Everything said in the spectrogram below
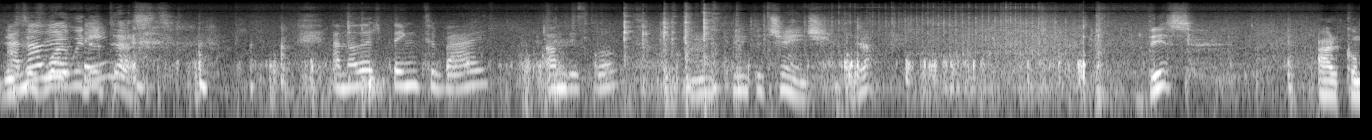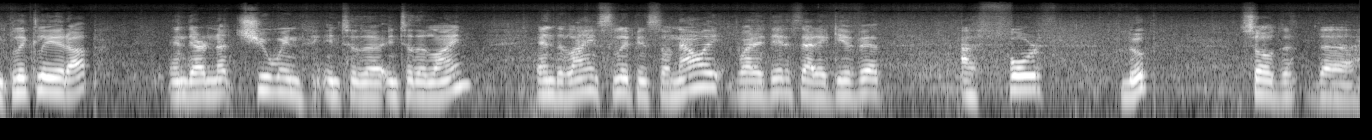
This is why we do thing- tests. Another thing to buy on this boat. Nothing to change. Yeah. These are completely lit up and they're not chewing into the into the line and the line slipping. So now I, what I did is that I give it a fourth loop so the, the,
